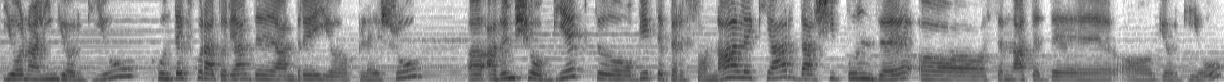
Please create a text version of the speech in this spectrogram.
Ion Alin Gheorghiu, cu un text curatorial de Andrei uh, Pleșu. Uh, avem și obiect, uh, obiecte personale chiar, dar și pânze uh, semnate de uh, Gheorghiu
